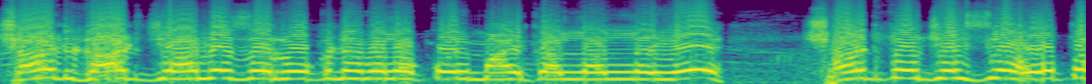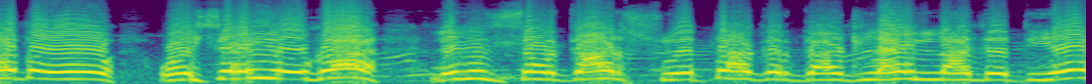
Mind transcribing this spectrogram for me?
छठ घाट जाने से रोकने वाला कोई माई का लाल नहीं है। छठ तो जैसे होता तो वैसे ही होगा, लेकिन सरकार श्वेता अगर गाइडलाइन ला देती है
